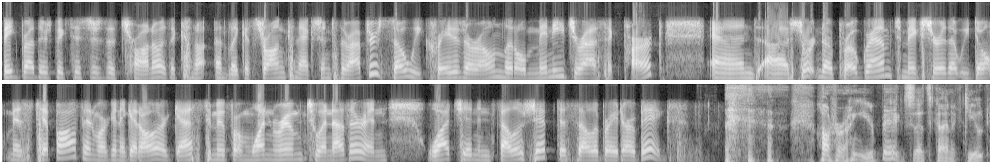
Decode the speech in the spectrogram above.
Big Brothers Big Sisters of Toronto is a like a strong connection to the Raptors, so we created our own little mini Jurassic Park and uh, shortened our program to make sure that we don't miss tip off, and we're going to get all our guests to move from one room to another and watch it in fellowship to celebrate our bigs. All right, you're big, so that's kind of cute.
